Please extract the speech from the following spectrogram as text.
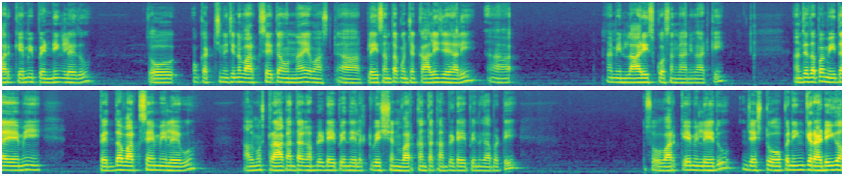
వర్క్ ఏమీ పెండింగ్ లేదు. సో ఒక చిన్న చిన్న వర్క్స్ అయితే ఉన్నాయి. ప్లేస్ అంతా కొంచెం ఖాళీ చేయాలి. ఐ మీన్ లారీస్ కోసం కానీ వాటికి. అంతే తప్ప మిగతా ఏమీ పెద్ద వర్క్స్ ఏమీ లేవు. ఆల్మోస్ట్ ట్రాక్ అంతా కంప్లీట్ అయిపోయింది. ఎలక్ట్రిషియన్ వర్క్ అంతా కంప్లీట్ అయిపోయింది కాబట్టి సో వర్క్ ఏమీ లేదు. జస్ట్ ఓపెనింగ్కి రెడీగా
